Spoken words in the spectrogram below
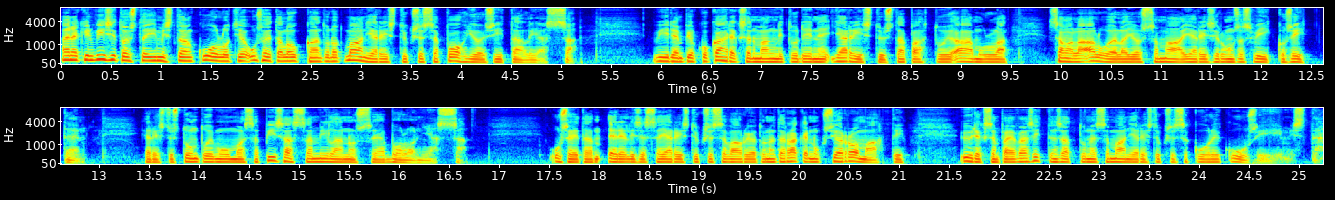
Ainakin 15 ihmistä on kuollut ja useita loukkaantunut maanjäristyksessä Pohjois-Italiassa. 5,8 magnitudin järistys tapahtui aamulla samalla alueella, jossa maa järisi runsas viikko sitten. Järjestys tuntui muun muassa Pisassa, Milanossa ja Bolognassa. Useita edellisessä järjestyksessä vaurioituneita rakennuksia romahti. Yhdeksän päivää sitten sattuneessa maanjäristyksessä kuoli kuusi ihmistä.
